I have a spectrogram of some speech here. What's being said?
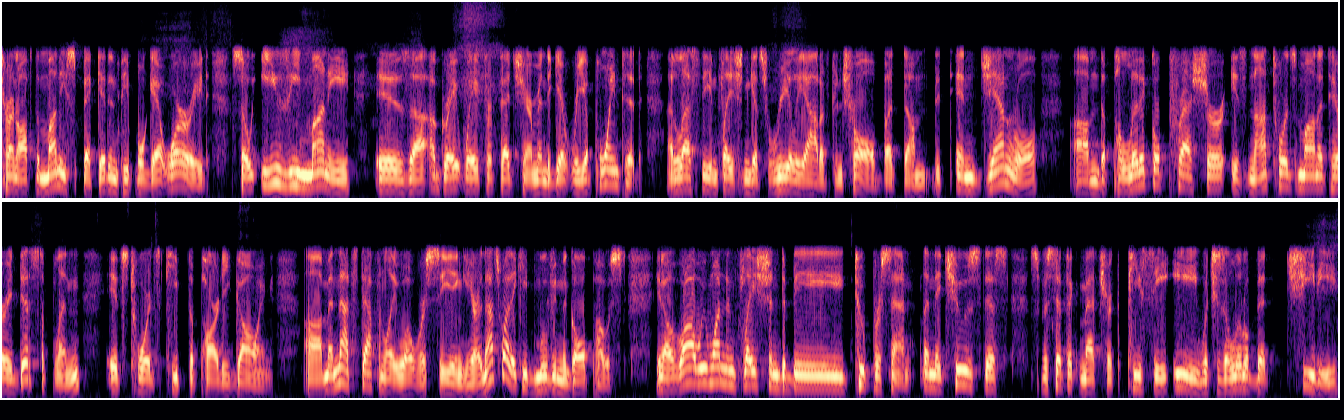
turn off the money spigot and people get worried. So easy money is uh, a great way for Fed chairman to get reappointed, unless the inflation gets really out of control. But um, in general, Um, the political pressure is not towards monetary discipline; it's towards keep the party going, um, and that's definitely what we're seeing here. And that's why they keep moving the goalpost. You know, well, we want inflation to be two percent, and they choose this specific metric, PCE, which is a little bit cheaty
